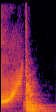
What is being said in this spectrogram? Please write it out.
Bye.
